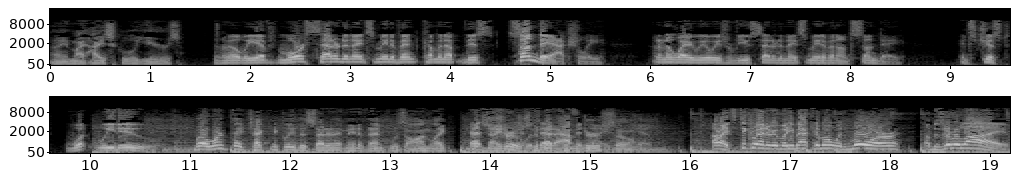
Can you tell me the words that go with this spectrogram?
uh, in my high school years. Well, we have more Saturday night's main event coming up this Sunday, actually. I don't know why we always review Saturday night's main event on Sunday. It's just what we do. Well, weren't they technically the Saturday Night main event was on like That's midnight true. or just was a bit after after? midnight, So yeah. All right, stick around, everybody. Back in a moment with more Observer Live.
